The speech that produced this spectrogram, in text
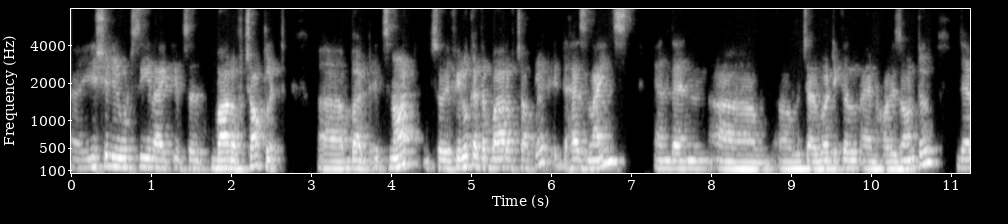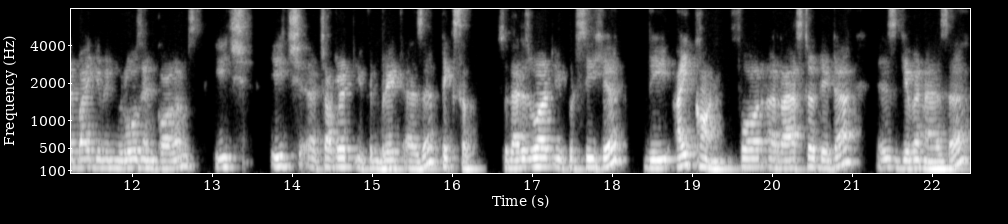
uh, initially you would see like it's a bar of chocolate, uh, but it's not. So if you look at the bar of chocolate, it has lines and then um, uh, which are vertical and horizontal, thereby giving rows and columns. Each each uh, chocolate you can break as a pixel. So that is what you could see here. The icon for a raster data is given as a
